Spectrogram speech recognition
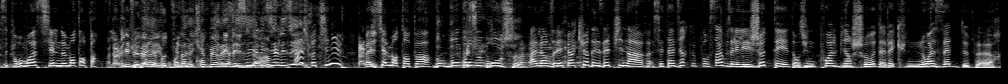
C'est pour moi si elle ne m'entend pas? On va la récupérer, on va la récupérer. Allez-y, allez-y, allez-y. Ah, je continue. Bah, si elle m'entend pas. Donc bonbons de brousse. Alors vous allez faire cuire des épinards, c'est-à-dire que pour ça vous allez les jeter dans une poêle bien chaude avec une noisette de beurre.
